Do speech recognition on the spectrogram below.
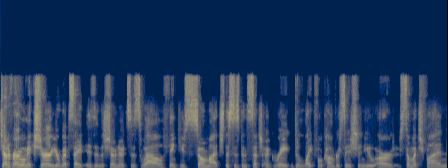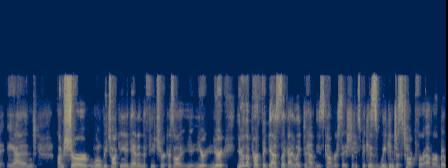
Jennifer, I will make sure your website is in the show notes as well. Thank you so much. This has been such a great, delightful conversation. You are so much fun and I'm sure we'll be talking again in the future because you're you're you're the perfect guest. Like I like to have these conversations because we can just talk forever, but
